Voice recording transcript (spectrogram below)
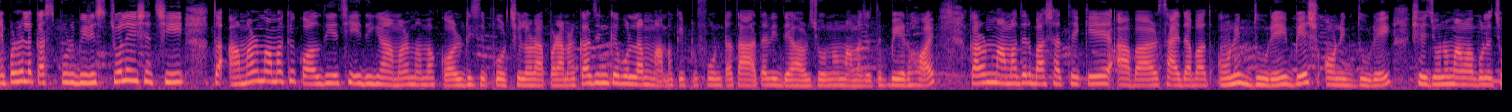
এরপর হলে কাশপুর ব্রিজ, চলে এসেছি। তো আমার মামাকে কল দিয়েছি, এদিকে আমার মামা কল রিসিভ করছিল না তারপর আমার কাজিনকে বললাম, মামাকে একটু ফোনটা তাড়াতাড়ি দেওয়ার জন্য মামা যাতে বের হয়। কারণ মামাদের বাসা থেকে আবার সায়দাবাদ অনেক অনেক দূরেই, বেশ অনেক দূরেই। সেই জন্য মামা বলেছে,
